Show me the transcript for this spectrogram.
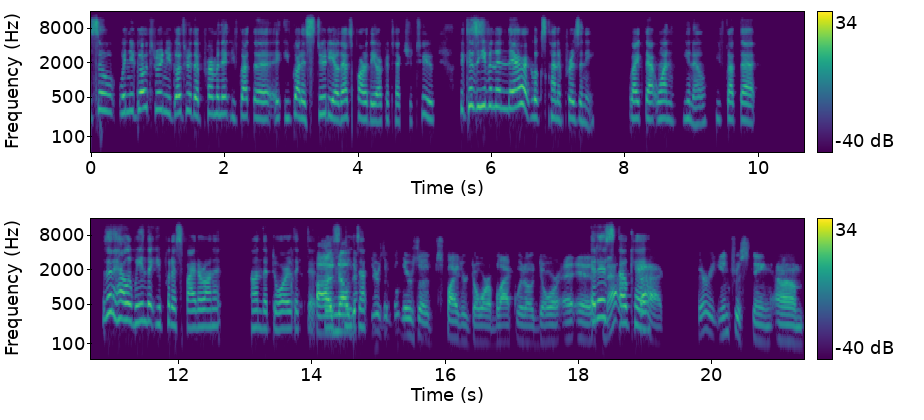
so when you go through and you go through the permanent you've got the you've got a studio that's part of the architecture too because even in there it looks kind of prisony like that one you know you've got that was it halloween that you put a spider on it on the door the, the uh, no there, there's a there's a spider door a black widow door as it is okay fact, very interesting um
